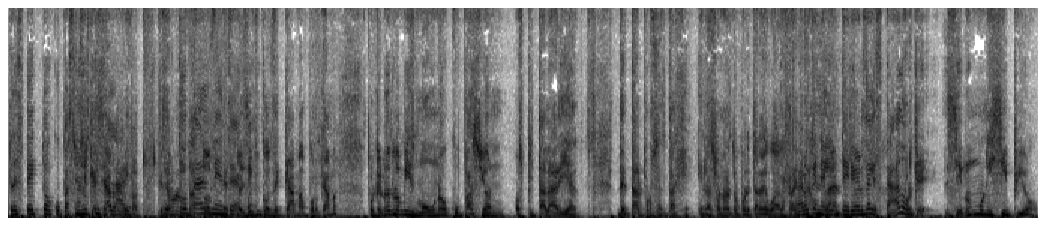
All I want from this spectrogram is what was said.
respecto a ocupación Sí, que se los datos, que se abran los datos de específicos de cama por cama, porque no es lo mismo una ocupación hospitalaria de tal porcentaje en la zona metropolitana de Guadalajara Claro que en el interior del estado. Porque si en un municipio,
